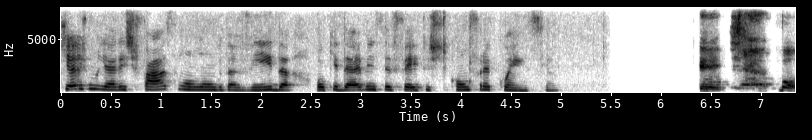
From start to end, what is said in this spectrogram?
que as mulheres façam ao longo da vida ou que devem ser feitos com frequência? Ok. Bom,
